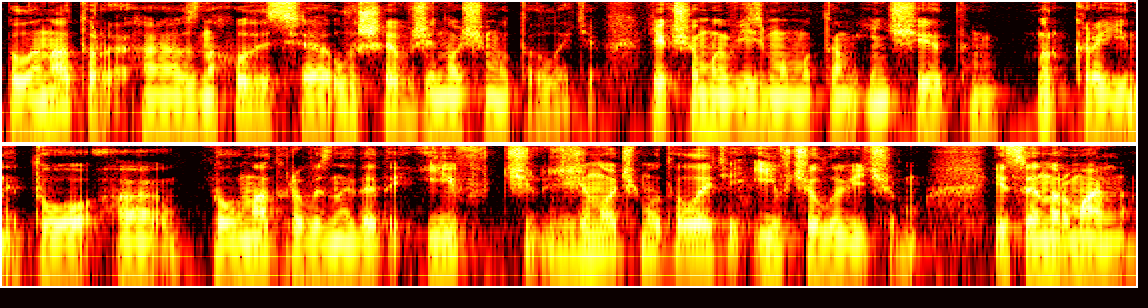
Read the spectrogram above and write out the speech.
пеленатор е, знаходиться лише в жіночому туалеті. Якщо ми візьмемо там інші там країни, то е, пеленатори ви знайдете і в жіночому туалеті, і в чоловічому. І це нормально.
